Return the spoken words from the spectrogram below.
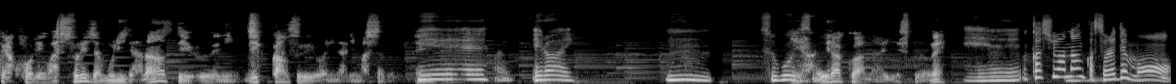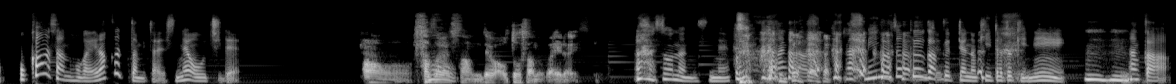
いや、これは一人じゃ無理だなっていうふうに実感するようになりましたけどね。ええはい偉い。うん。すごいいやです、ね。偉くはないですけどね。ええ昔はなんかそれでも、お母さんの方が偉かったみたいですね、お家で。ああ、サザエさんではお父さんの方が偉いですけど。あそうなんですね。なんか、な民族学っていうのを聞いたときに。なんか、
